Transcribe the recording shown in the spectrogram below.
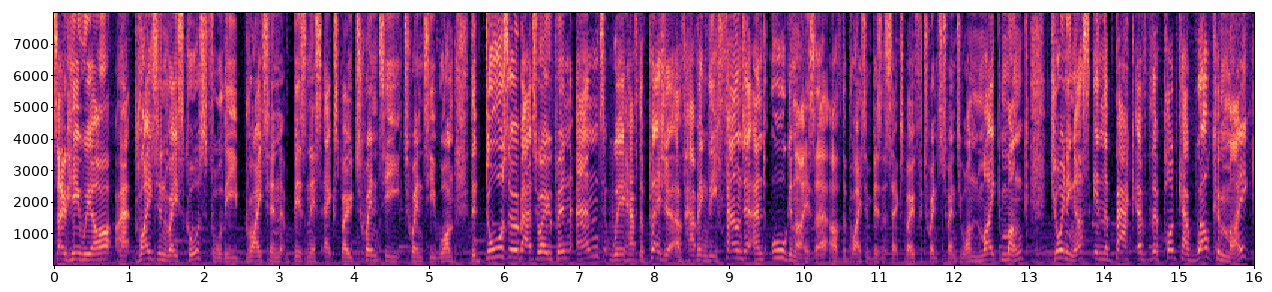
So here we are at Brighton Racecourse for the Brighton Business Expo 2021. The doors are about to open, and we have the pleasure of having the founder and organizer of the Brighton Business Expo for 2021, Mike Monk, joining us in the back of the podcast. Welcome, Mike.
